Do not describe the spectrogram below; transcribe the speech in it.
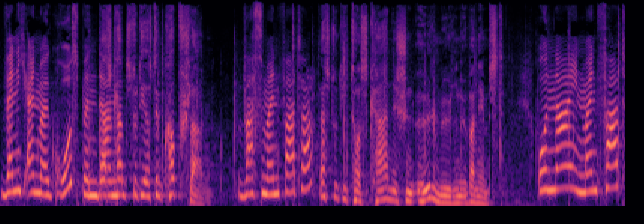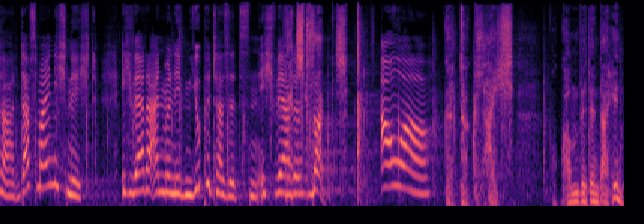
Wenn ich einmal groß bin, dann. Das kannst du dir aus dem Kopf schlagen. Was, mein Vater? Dass du die toskanischen Ölmühlen übernimmst. Oh nein, mein Vater, das meine ich nicht. Ich werde einmal neben Jupiter sitzen. Ich werde. Jetzt langt's! Aua! Göttergleich. Wo kommen wir denn dahin?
